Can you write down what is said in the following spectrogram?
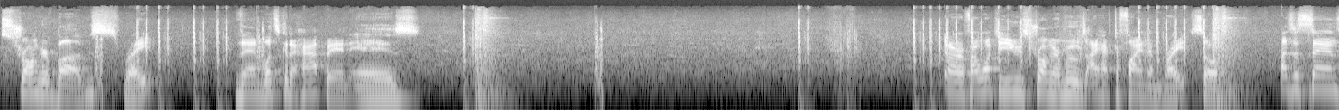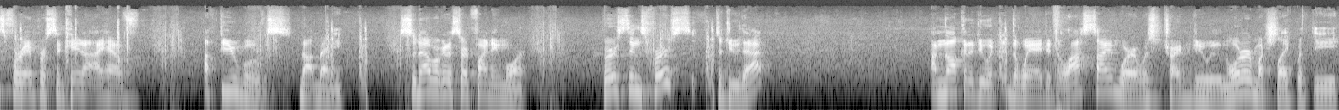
stronger bugs, right, then what's going to happen is or if I want to use stronger moves, I have to find them, right? So as it stands for Empress Cicada, I have a few moves, not many. So now we're going to start finding more. First things first, to do that, I'm not going to do it the way I did it last time, where it was trying to do it in order, much like with the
